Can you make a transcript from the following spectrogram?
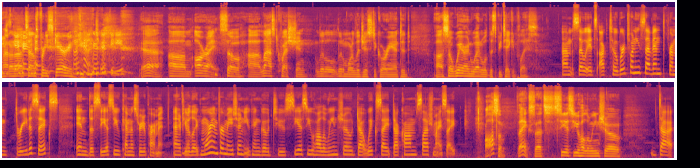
Or I don't know. That scared, sounds pretty scary. That's kind of trippy. Yeah. Um, all right. So, uh, last question, a little, little more logistic oriented. Uh, so, where and when will this be taking place? Um, so it's October 27th from 3 to 6 in the CSU Chemistry Department. And if you would like more information, you can go to csuhalloweenshow.wixsite.com slash my site. Awesome. Thanks. That's CSU Halloween Show. Dot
